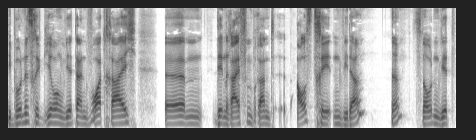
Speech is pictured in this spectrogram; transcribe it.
Die Bundesregierung wird dann wortreich ähm, den Reifenbrand austreten wieder. Ne? Snowden wird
